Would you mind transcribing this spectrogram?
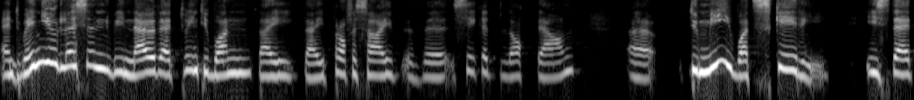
And when you listen, we know that 21, they, they prophesied the second lockdown. Uh, to me, what's scary is that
